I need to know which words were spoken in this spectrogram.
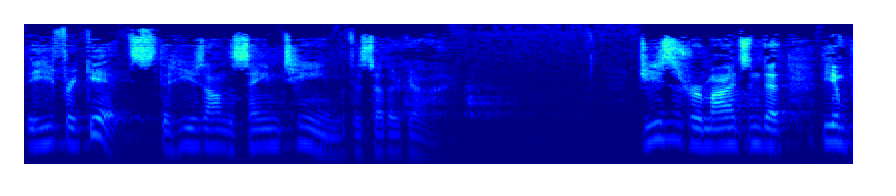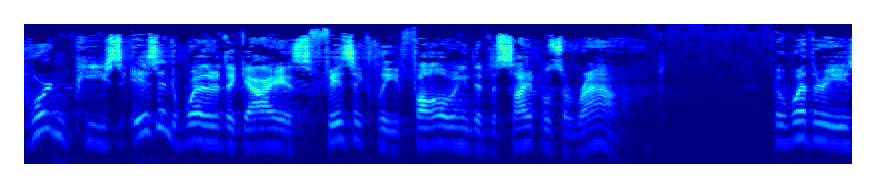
that he forgets that he's on the same team with this other guy. Jesus reminds him that the important piece isn't whether the guy is physically following the disciples around, but whether he's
